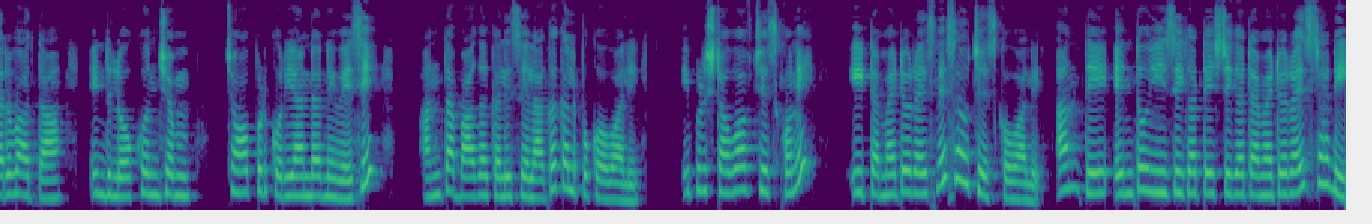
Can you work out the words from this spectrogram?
తర్వాత ఇందులో కొంచెం చాప్డ్ కొరియాండర్ని వేసి అంతా బాగా కలిసేలాగా కలుపుకోవాలి. ఇప్పుడు స్టవ్ ఆఫ్ చేసుకొని ఈ టమాటో రైస్ని సర్వ్ చేసుకోవాలి. అంతే ఎంతో ఈజీగా టేస్టీగా టమాటో రైస్ రెడీ.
